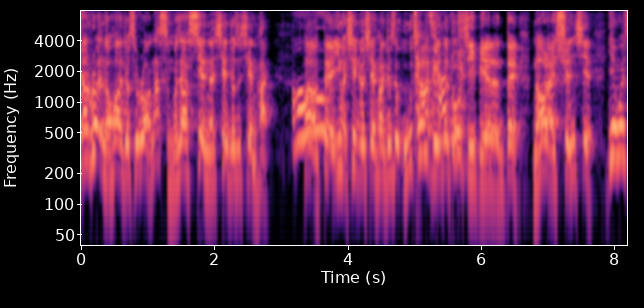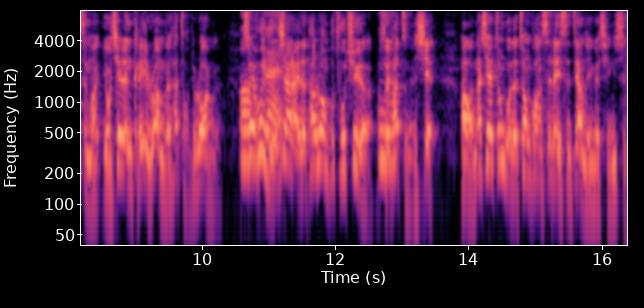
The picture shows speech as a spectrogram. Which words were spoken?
那润的话就是 run，那什么叫陷呢？陷就是陷害。啊，对，因为限就陷害，就是无差别的攻击别人，对，然后来宣泄。因为为什么有些人可以 run 的，他早就 run 了，所以会留下来的，他 run 不出去了，所以他只能陷。好，那现在中国的状况是类似这样的一个情形。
